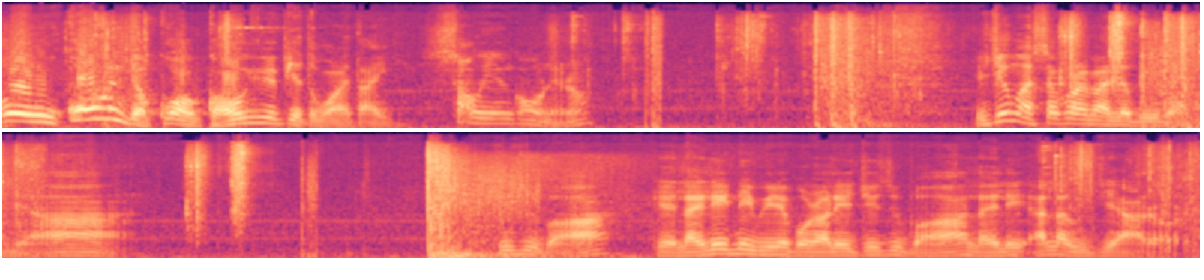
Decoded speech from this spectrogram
အိုးကောင်းလိုက်တော့ကိုခေါင်းရွေးပြတ်သွားတယ်တိုင်းစောက်ရင်ကောင်းတယ်နော် YouTube မှာ subscribe လုပ်ပေးပါခင်ဗျာကျေးဇူးပါကဲ like လေးနှိပ်ပေးတဲ့ပေါ်တာလေးကျေးဇူးပါ like လေးအဲ့လောက်ကြီးကြရတော့တယ်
